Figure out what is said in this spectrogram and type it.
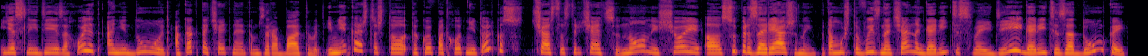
если идея заходит, они думают, а как начать на этом зарабатывать. И мне кажется, что такой подход не только часто встречается, но он еще и э, супер заряженный, потому что вы изначально горите своей идеей, горите задумкой,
